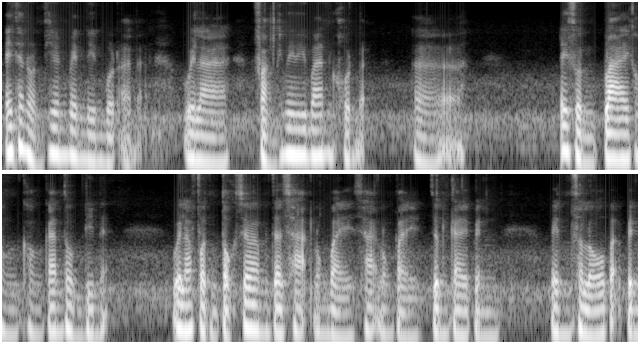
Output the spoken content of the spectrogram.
ไอ้ถนนที่มันเป็นดินบดอัดอะเวลา ฝั่งที่ไม่มีบ้านคนอะอ่าไอ้ส่วนปลายของของการถมดินอะเวลาฝนตกใช่ป่ะมันจะฉะลงไปฉะลงไป จนกลายเป็นเป็นสโลปอะเป็น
